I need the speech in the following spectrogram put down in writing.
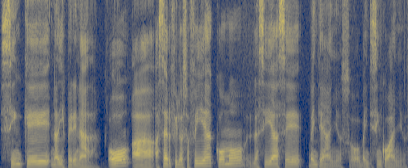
sin que nadie espere nada. O a hacer filosofía como la hacía hace 20 años o 25 años.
